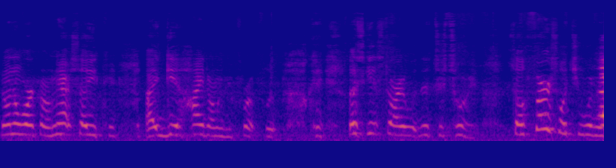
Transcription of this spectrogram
You want to work on that so you can like get height on your front flip. Okay, let's get started with the tutorial. So first, what you want to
